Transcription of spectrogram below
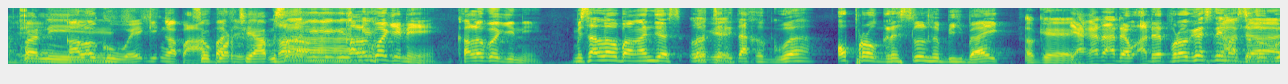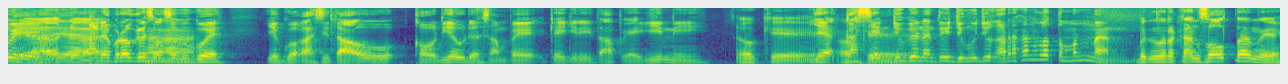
siapa nih? Kalau gue nggak apa-apa Support sih. siapa? Kalau gue gini, kalau gue gini, misal lo Bang Anjas, lo Oke. cerita ke gue, oh progres lo lebih baik. Oke. Ya kan ada ada progres nih masuk ke gue. iya, ada. Ada progres masuk ke Ah. gue. Ya gue kasih tahu kalau dia udah sampai kayak gini tahap kayak gini. Oke. Ya kasihan Oke. juga nanti ujung-ujung karena kan lo temenan. Bener konsultan ya?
